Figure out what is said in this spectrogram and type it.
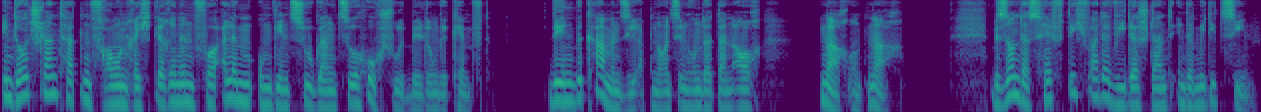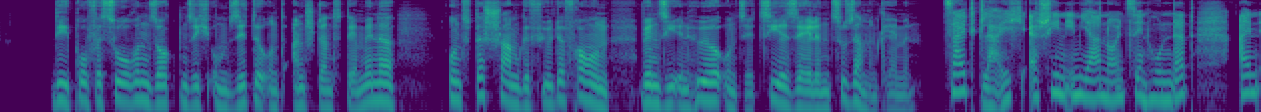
In Deutschland hatten Frauenrechtlerinnen vor allem um den Zugang zur Hochschulbildung gekämpft. Den bekamen sie ab 1900 dann auch nach und nach. Besonders heftig war der Widerstand in der Medizin. Die Professoren sorgten sich um Sitte und Anstand der Männer und das Schamgefühl der Frauen, wenn sie in Hör- und Seziersälen zusammenkämen. Zeitgleich erschien im Jahr 1900 ein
